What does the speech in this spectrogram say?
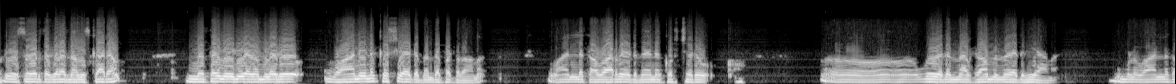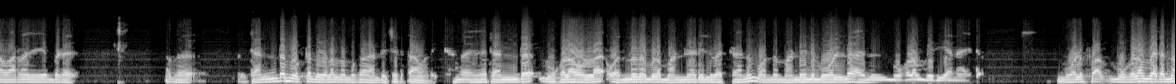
പ്രിയ സുഹൃത്തുക്കളെ നമസ്കാരം. ഇന്നത്തെ വീഡിയോ നമ്മളൊരു വാനില കൃഷിയായിട്ട് ബന്ധപ്പെട്ടതാണ്. വാനില തവാറിനിടുന്നതിനെ കുറിച്ചൊരു വിവരം നൽകാമെന്ന് കരുതിയാണ്. നമ്മൾ വാനില തവാറിന ചെയ്യുമ്പോൾ അത് രണ്ട് മുട്ട നീളം നമുക്ക് കണ്ടിച്ചെടുത്താൽ മതി. അതായത് രണ്ട് മുകളമുള്ള ഒന്ന് നമ്മൾ മണ്ണിനടിയിൽ വെക്കാനും ഒന്ന് മണ്ണിന് മുകളിൽ അതിന് മുകളം വിരിയാനായിട്ട്. മുകൾ മുകളം വരുന്ന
